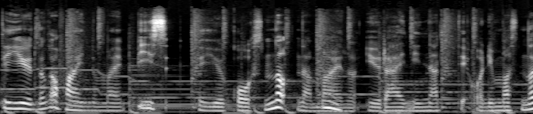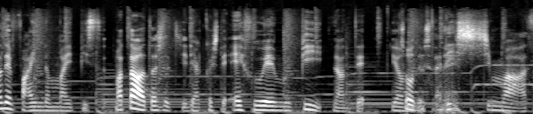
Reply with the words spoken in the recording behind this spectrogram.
ていうのが Find My Peace っていうコースの名前の由来になっておりますので、Find My Peace または私たち略して FMP なんて呼んでたりします。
